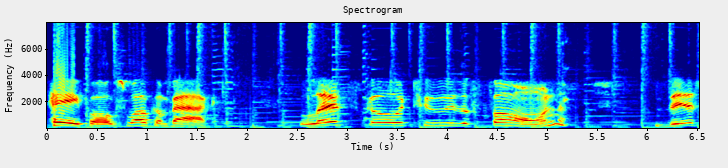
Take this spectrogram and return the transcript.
Hey, folks, welcome back. Let's go to the phone. This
